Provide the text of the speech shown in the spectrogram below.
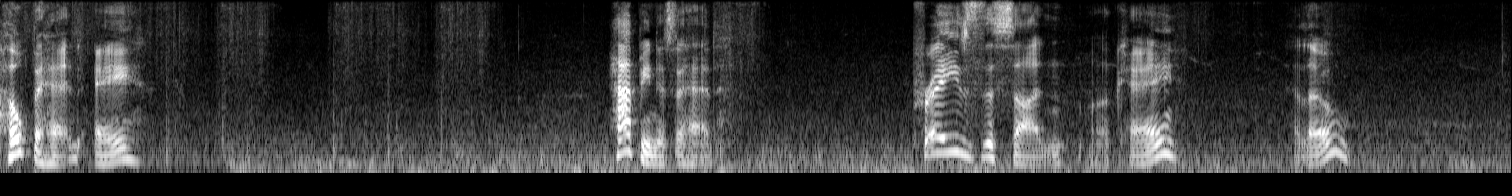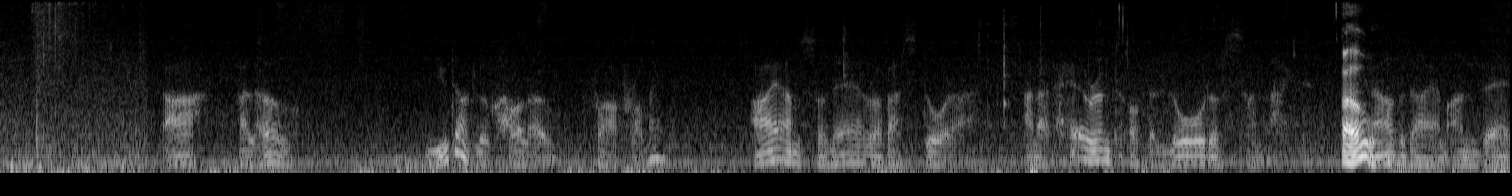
Hope ahead, eh? Happiness ahead. Praise the sun. Okay. Hello? Ah, hello. You don't look hollow, far from it. I am Solaire of Astora, an adherent of the Lord of Sunlight. Oh. Now that I am undead,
